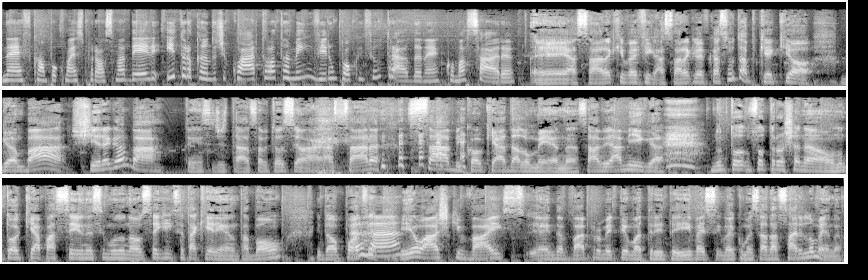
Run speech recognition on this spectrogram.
né, ficar um pouco mais próxima dele. E trocando de quarto, ela também vira um pouco infiltrada, né? Como a Sara. É, a Sara que vai ficar, a Sara que vai ficar soltada, porque aqui, ó, gambá cheira gambá. Tem esse ditado, sabe? Então, assim, ó, a Sara sabe qual que é a da Lumena, sabe? Amiga, não, tô, não sou trouxa, não. Não tô aqui a passeio nesse mundo, não. Eu sei o que, que você tá querendo, tá bom? Então, pode Aham. ser. Eu acho que vai, ainda vai prometer uma treta aí, vai, vai começar da Sara e Lumena.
